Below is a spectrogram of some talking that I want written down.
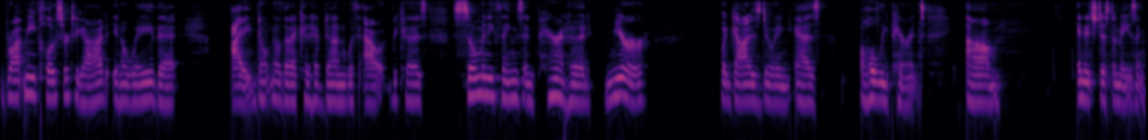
brought me closer to God in a way that I don't know that I could have done without because so many things in parenthood mirror what God is doing as a holy parent. Um, and it's just amazing.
